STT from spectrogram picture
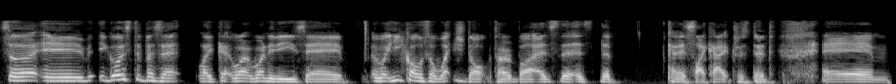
So um, he goes to visit like one one of these uh, what he calls a witch doctor, but it's the it's the kind of psychiatrist dude. Um,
